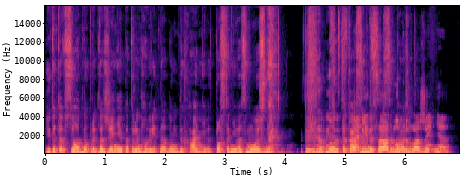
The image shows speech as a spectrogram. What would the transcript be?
И вот это все одно предложение, которое он говорит на одном дыхании. Вот просто невозможно. То есть, ну, такая страница, одно предложение? Да,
